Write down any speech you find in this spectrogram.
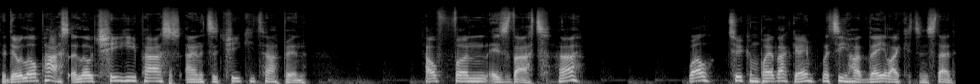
they do a little pass, a little cheeky pass, and it's a cheeky tap in. How fun is that, huh? Well, two can play that game, let's see how they like it instead.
